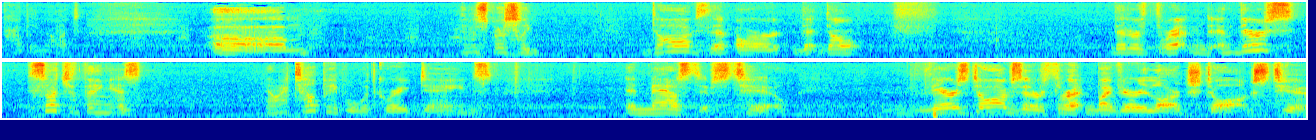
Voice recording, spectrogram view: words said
Probably not. Um, and especially dogs that are that don't that are threatened. And there's such a thing as now I tell people with Great Danes and Mastiffs too there's dogs that are threatened by very large dogs too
